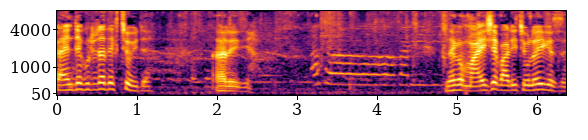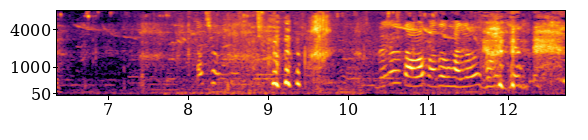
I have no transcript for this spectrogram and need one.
কারেন্টের খুঁটিটা দেখছ ওইটা? আর এই যে। দেখো মা এসে বাড়ি চলেই গেছে। আচ্ছা দেখো তো আমার কত ভালো শ্বশুর বাড়ি তোমাদের সাথে গল্প করতে করতে চলে আসি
